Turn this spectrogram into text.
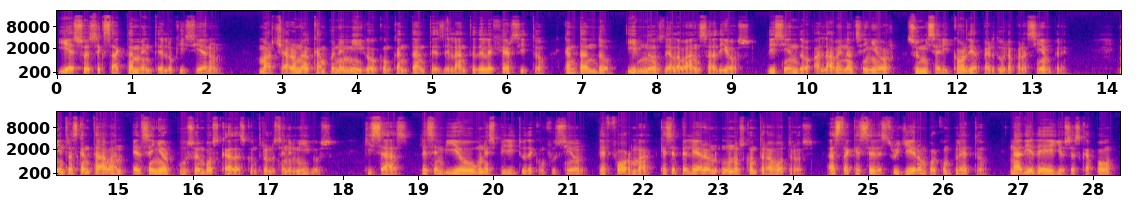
Y eso es exactamente lo que hicieron. Marcharon al campo enemigo con cantantes delante del ejército, cantando himnos de alabanza a Dios, diciendo Alaben al Señor, su misericordia perdura para siempre. Mientras cantaban, el Señor puso emboscadas contra los enemigos. Quizás les envió un espíritu de confusión, de forma que se pelearon unos contra otros, hasta que se destruyeron por completo. Nadie de ellos escapó.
